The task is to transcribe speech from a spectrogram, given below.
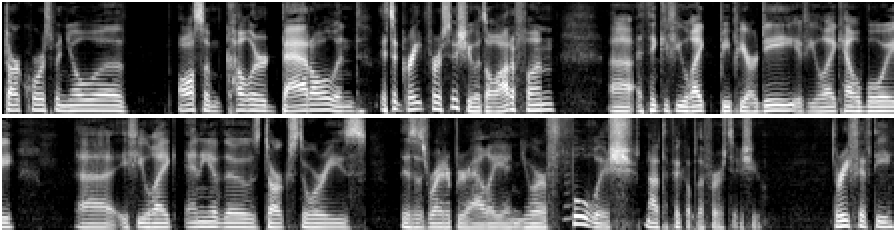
Dark Horse Mignola awesome colored battle and it's a great first issue. It's a lot of fun. Uh, I think if you like BPRD if you like Hellboy uh, if you like any of those dark stories this is right up your alley and you're foolish not to pick up the first issue. 350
